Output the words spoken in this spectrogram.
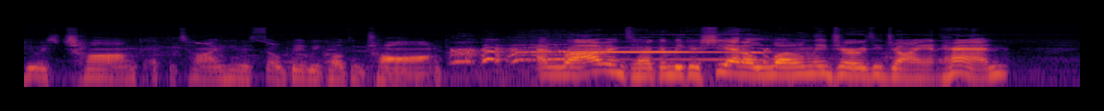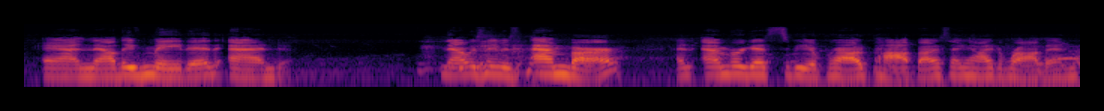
he was Chonk at the time. He was so big we called him Chonk. And Robyn took him because she had a lonely Jersey Giant hen. And now they've mated. And now his name is Ember. And Ember gets to be a proud papa. Say hi to Robyn.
